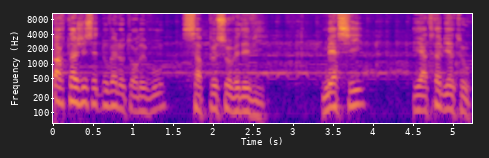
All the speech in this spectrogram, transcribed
Partagez cette nouvelle autour de vous, ça peut sauver des vies. Merci et à très bientôt.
